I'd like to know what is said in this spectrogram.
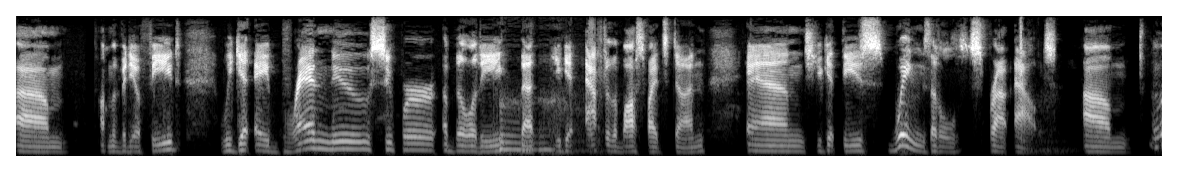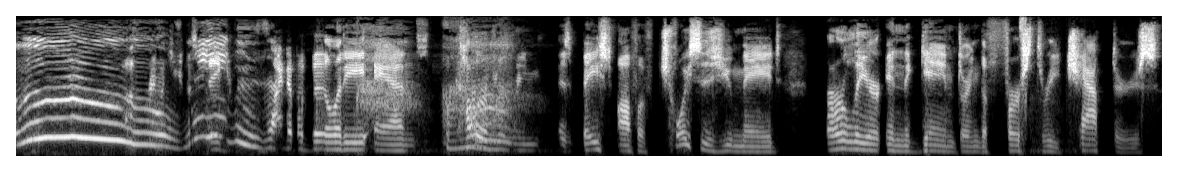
um, on the video feed, we get a brand new super ability that you get after the boss fight's done, and you get these wings that'll sprout out. Um, Ooh, This wings. wind up ability, and the color of Ah. your ring is based off of choices you made earlier in the game during the first three chapters,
